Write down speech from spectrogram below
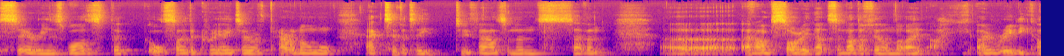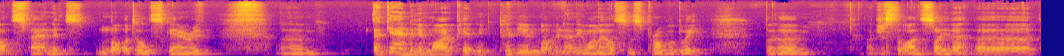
series was the also the creator of Paranormal Activity 2007. Uh, and I'm sorry, that's another film that I, I, I really can't stand. It's not at all scary. Um, again, in my opinion, opinion, not in anyone else's probably, but um, I just thought I'd say that. Uh,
